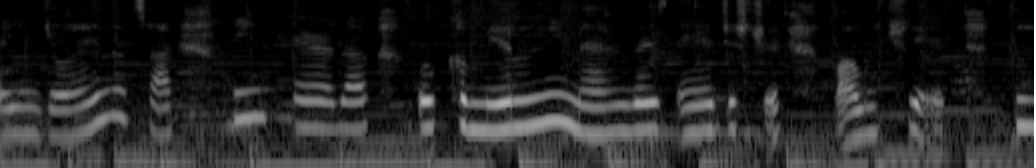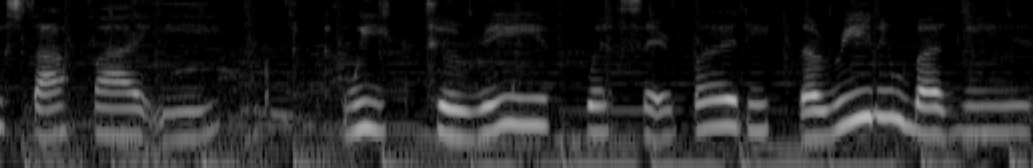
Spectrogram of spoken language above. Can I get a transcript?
enjoying the time being paired up with community members and district volunteers who stop by each week to read with their buddy. The Reading Buddy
